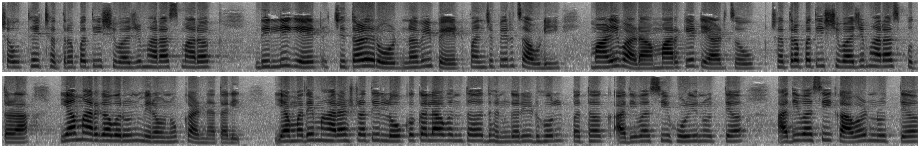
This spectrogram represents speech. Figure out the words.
चौथे छत्रपती शिवाजी महाराज स्मारक दिल्ली गेट चितळे रोड नवी पेठ पंचपीर चावडी माळीवाडा मार्केट यार्ड चौक छत्रपती शिवाजी महाराज पुतळा या मार्गावरून मिरवणूक काढण्यात आली. यामध्ये महाराष्ट्रातील लोककलावंत धनगरी ढोल पथक आदिवासी होळी नृत्य आदिवासी कावड नृत्य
